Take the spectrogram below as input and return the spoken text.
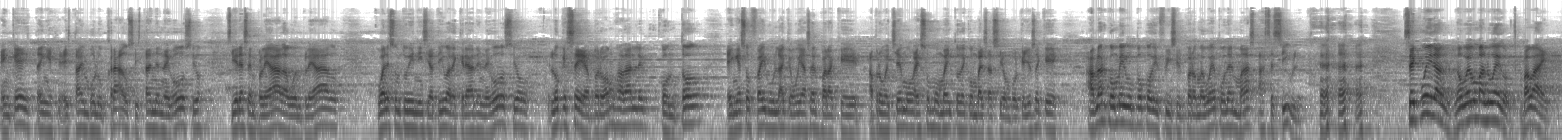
en qué está, está involucrado, si está en el negocio, si eres empleada o empleado, cuáles son tus iniciativas de crear el negocio, lo que sea, pero vamos a darle con todo en esos Facebook Live que voy a hacer para que aprovechemos esos momentos de conversación, porque yo sé que hablar conmigo es un poco difícil, pero me voy a poner más accesible. Se cuidan, nos vemos más luego. Bye bye.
